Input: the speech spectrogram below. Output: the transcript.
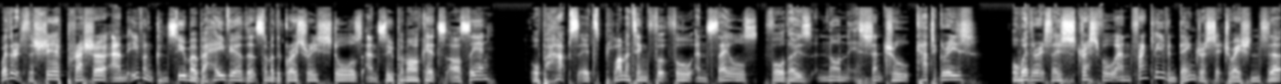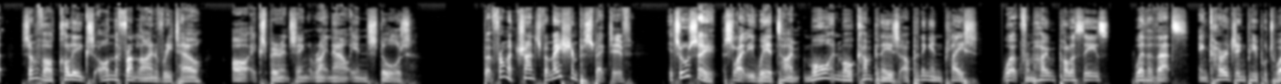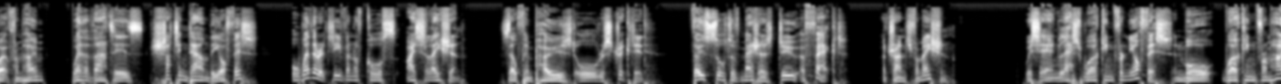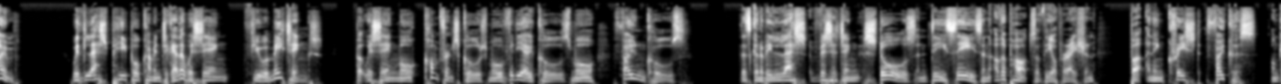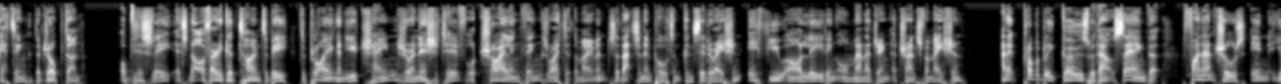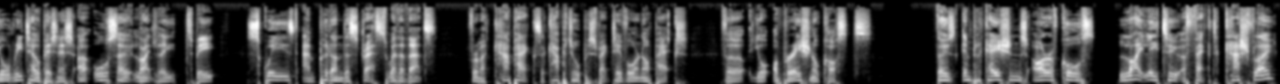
Whether it's the sheer pressure and even consumer behaviour that some of the grocery stores and supermarkets are seeing, or perhaps it's plummeting footfall and sales for those non essential categories, or whether it's those stressful and frankly even dangerous situations that some of our colleagues on the front line of retail are experiencing right now in stores. But from a transformation perspective, it's also a slightly weird time. More and more companies are putting in place work from home policies, whether that's encouraging people to work from home, whether that is shutting down the office, or whether it's even, of course, isolation, self imposed or restricted. Those sort of measures do affect a transformation. We're seeing less working from the office and more working from home. With less people coming together, we're seeing fewer meetings, but we're seeing more conference calls, more video calls, more phone calls. There's going to be less visiting stores and DCs and other parts of the operation, but an increased focus on getting the job done. Obviously, it's not a very good time to be deploying a new change or initiative or trialing things right at the moment, so that's an important consideration if you are leading or managing a transformation. And it probably goes without saying that financials in your retail business are also likely to be squeezed and put under stress, whether that's from a capex, a capital perspective, or an opex for your operational costs. Those implications are, of course, likely to affect cash flow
